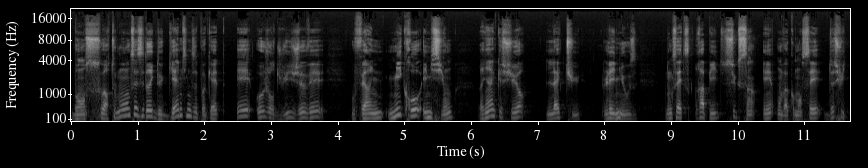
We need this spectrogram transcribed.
Bonsoir tout le monde, c'est Cédric de Games in the Pocket et aujourd'hui je vais vous faire une micro-émission rien que sur l'actu, les news. Donc ça va être rapide, succinct et on va commencer de suite.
